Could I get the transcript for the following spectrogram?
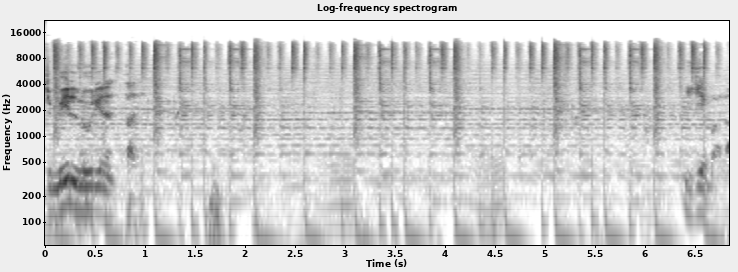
जमील नूरी नस्तानी ये वाला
